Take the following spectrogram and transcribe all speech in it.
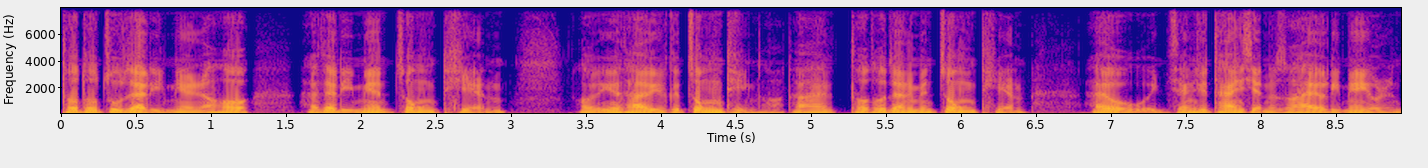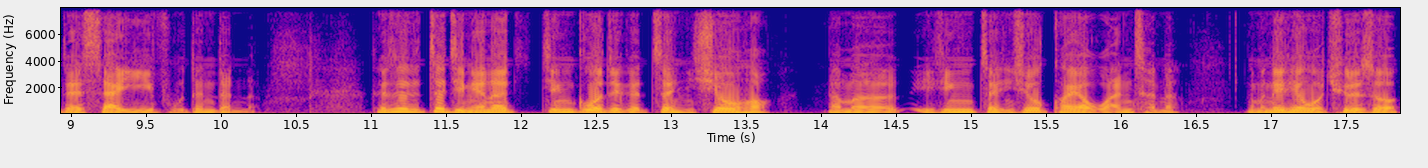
偷偷住在里面，然后还在里面种田哦，因为它有一个中庭哦，他还偷偷在里面种田。还有以前去探险的时候，还有里面有人在晒衣服等等的。可是这几年呢，经过这个整修哈，那么已经整修快要完成了。那么那天我去的时候，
